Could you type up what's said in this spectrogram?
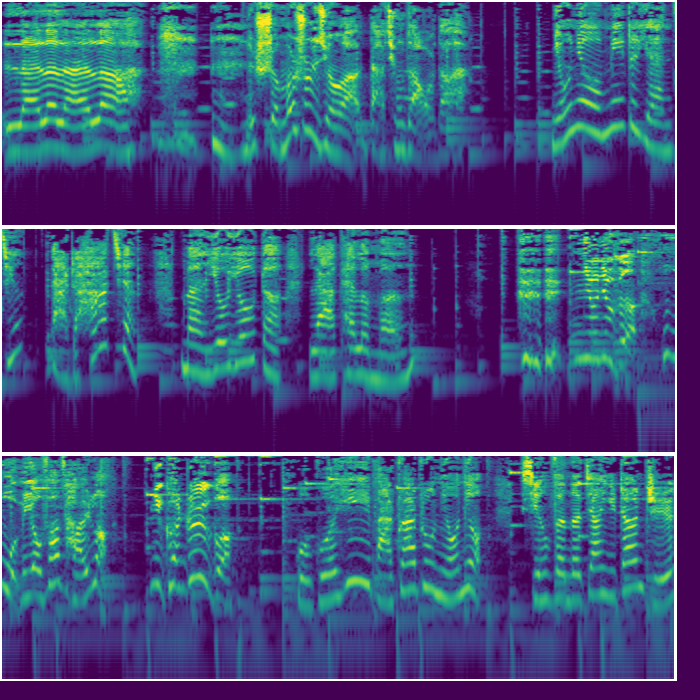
来了来了，嗯，什么事情啊？大清早的。牛牛眯着眼睛，打着哈欠，慢悠悠的拉开了门。牛牛哥，我们要发财了！你看这个。果果一把抓住牛牛。兴奋地将一张纸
